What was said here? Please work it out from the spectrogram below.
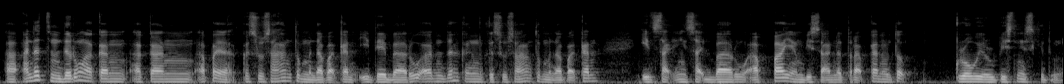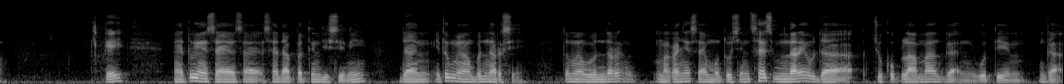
Uh, anda cenderung akan akan apa ya kesusahan untuk mendapatkan ide baru, Anda akan kesusahan untuk mendapatkan insight-insight baru apa yang bisa Anda terapkan untuk grow your business gitu loh. Oke. Okay? Nah, itu yang saya saya saya dapetin di sini dan itu memang benar sih. Itu memang benar makanya saya mutusin. Saya sebenarnya udah cukup lama gak ngikutin nggak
